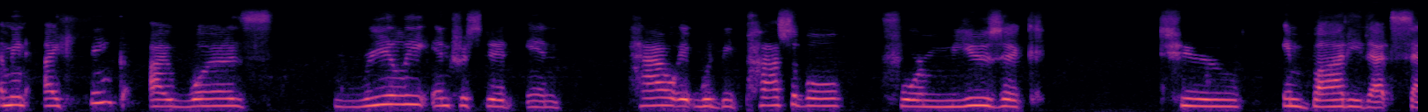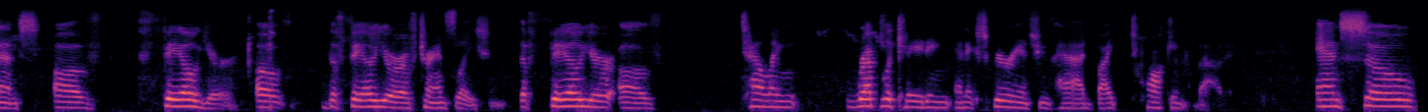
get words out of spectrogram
I mean, I think I was really interested in how it would be possible for music to embody that sense of failure, of the failure of translation, the failure of telling replicating an experience you've had by talking about it. And so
